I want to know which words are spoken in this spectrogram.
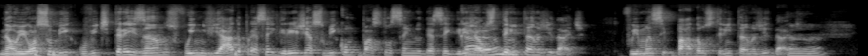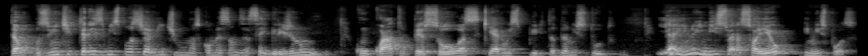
Não, eu assumi com 23 anos, fui enviado para essa igreja e assumi como pastor saindo dessa igreja Caramba. aos 30 anos de idade. Fui emancipado aos 30 anos de idade. Uhum. Então, os 23 e minha esposa tinha 21. Nós começamos essa igreja num, com quatro pessoas que eram espírita dando estudo. E aí, no início, era só eu e minha esposa.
